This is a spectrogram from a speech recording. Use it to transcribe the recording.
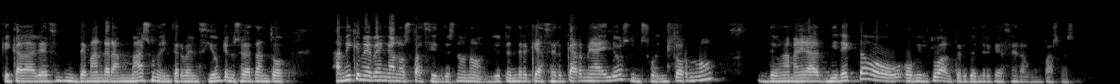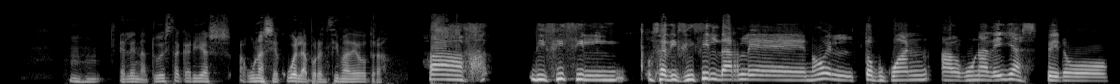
que cada vez demandarán más una intervención que no será tanto a mí que me vengan los pacientes, no, no, yo tendré que acercarme a ellos en su entorno de una manera directa o, virtual, pero tendré que hacer algún paso así. Elena, ¿tú destacarías alguna secuela por encima de otra? Ah, difícil, o sea, difícil darle ¿no? el top one a alguna de ellas, pero,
